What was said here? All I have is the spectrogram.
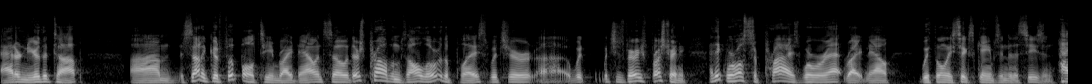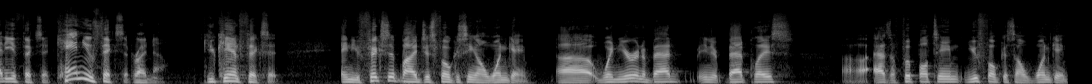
at or near the top. Um, it's not a good football team right now, and so there's problems all over the place, which are, uh, which, which is very frustrating. I think we're all surprised where we're at right now with only six games into the season. How do you fix it? Can you fix it right now? You can fix it, and you fix it by just focusing on one game. Uh, when you're in a bad, in a bad place uh, as a football team, you focus on one game,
